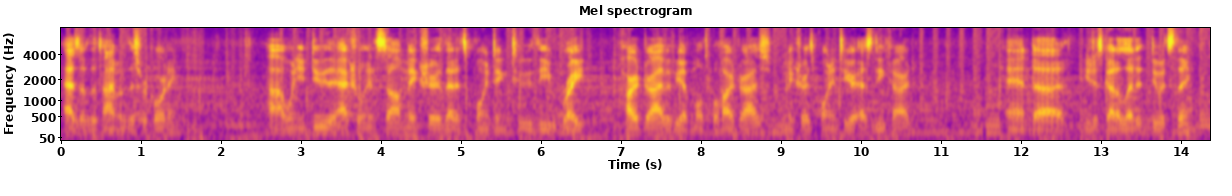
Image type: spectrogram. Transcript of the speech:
as of the time of this recording. Uh, when you do the actual install, make sure that it's pointing to the right hard drive if you have multiple hard drives make sure it's pointing to your SD card and uh, you just gotta let it do its thing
